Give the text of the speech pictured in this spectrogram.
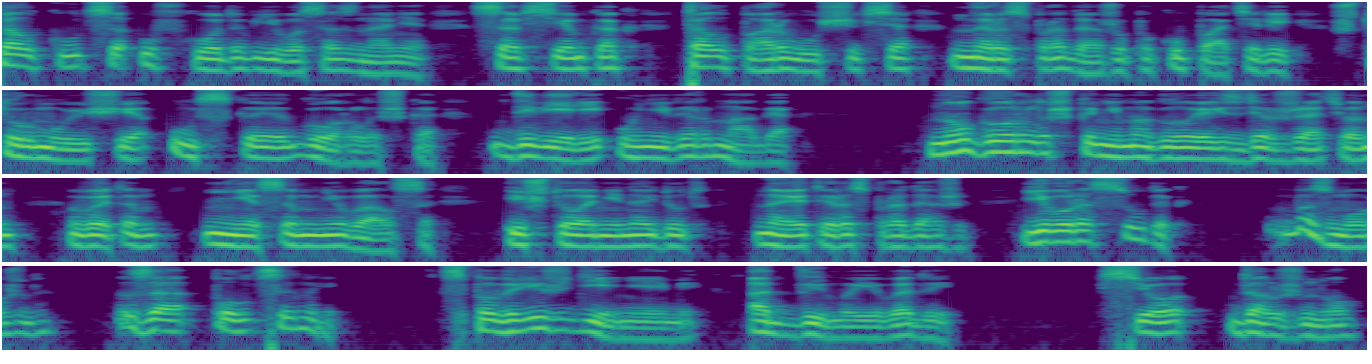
толкутся у входа в его сознание, совсем как толпа рвущихся на распродажу покупателей, штурмующая узкое горлышко двери универмага. Но горлышко не могло их сдержать, он в этом не сомневался. И что они найдут на этой распродаже? Его рассудок? Возможно, за полцены, с повреждениями от дыма и воды. Все должно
